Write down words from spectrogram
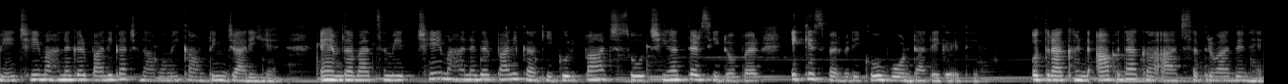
में छह महानगर पालिका चुनावों में काउंटिंग जारी है। अहमदाबाद समेत छह महानगर पालिका की कुल पाँच सीटों पर 21 फरवरी को वोट डाले गए थे। उत्तराखंड आपदा का आज सत्रवा दिन है।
